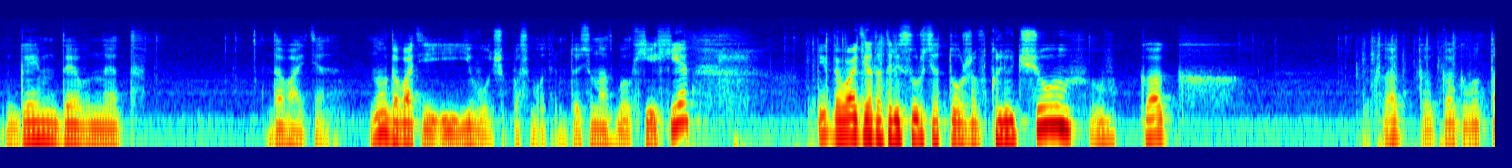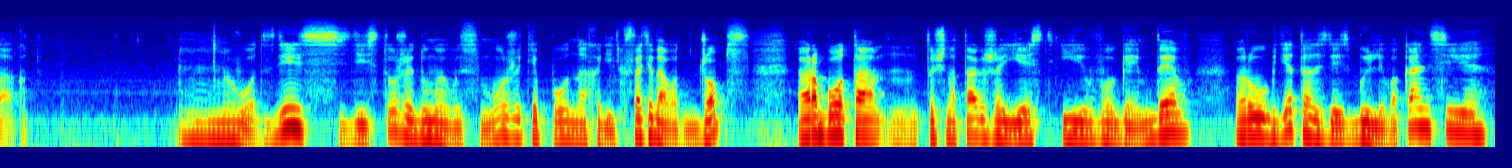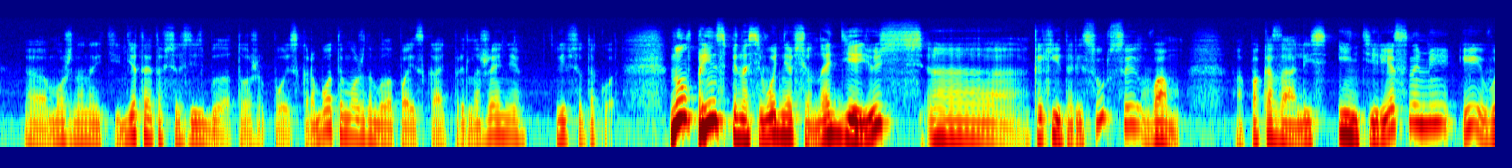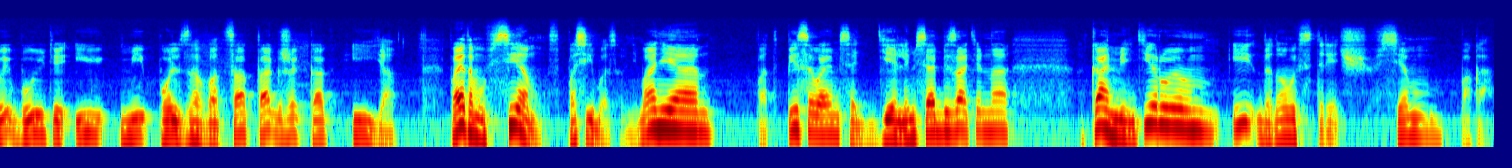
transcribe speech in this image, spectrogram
GameDevNet. Давайте, ну давайте и его еще посмотрим. То есть у нас был хе-хе, и давайте этот ресурс я тоже включу, как, как, как, как вот так вот. Вот, здесь, здесь тоже, думаю, вы сможете понаходить. Кстати, да, вот Jobs работа точно так же есть и в GameDev.ru. Где-то здесь были вакансии, э, можно найти. Где-то это все здесь было тоже. Поиск работы можно было поискать, предложение и все такое. Ну, в принципе, на сегодня все. Надеюсь, э, какие-то ресурсы вам показались интересными, и вы будете ими пользоваться так же, как и я. Поэтому всем спасибо за внимание. Подписываемся, делимся обязательно, комментируем и до новых встреч. Всем пока.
